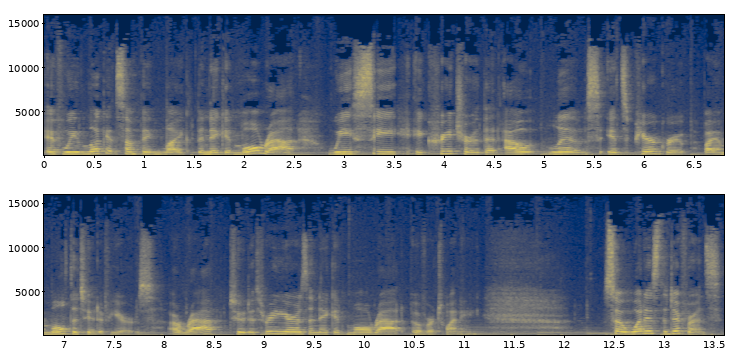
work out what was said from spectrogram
If we look at something like the naked mole rat, we see a creature that outlives its peer group by a multitude of years. A rat, two to three years, a naked mole rat, over 20. So what is the difference?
